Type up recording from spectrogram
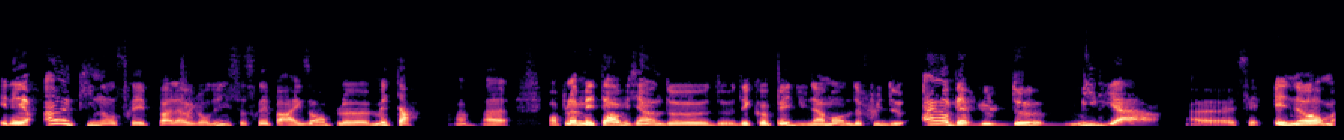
Et d'ailleurs, un qui n'en serait pas là aujourd'hui, ce serait par exemple euh, Meta. Hein. Euh, en plein Meta vient de, décoper d'une amende de plus de 1,2 milliard, euh, c'est énorme,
